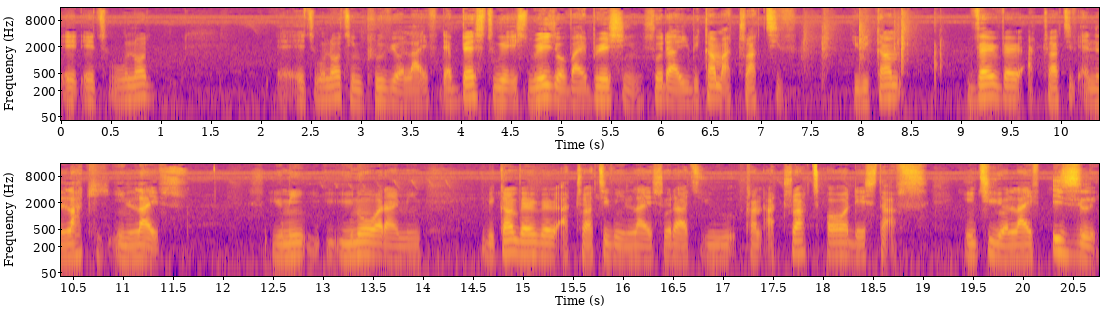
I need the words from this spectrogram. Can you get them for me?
it, it will not it will not improve your life. The best way is raise your vibration so that you become attractive. You become very very attractive and lucky in life. You mean you know what I mean? Become very very attractive in life so that you can attract all these stuffs into your life easily.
